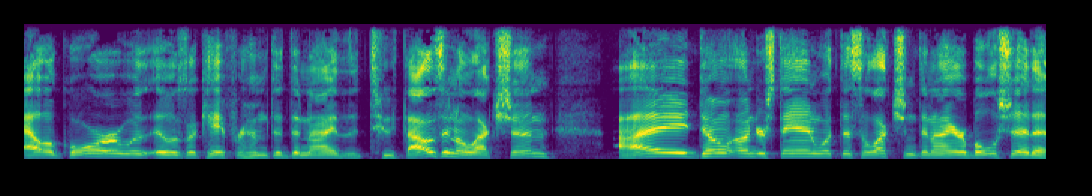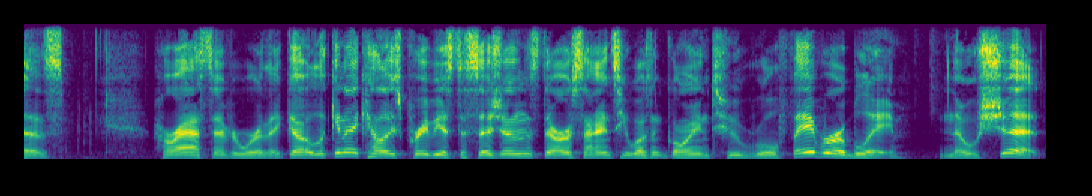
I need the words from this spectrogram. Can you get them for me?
Al Gore was it was okay for him to deny the 2000 election. I don't understand what this election denier bullshit is. Harassed everywhere they go. Looking at Kelly's previous decisions, there are signs he wasn't going to rule favorably. No shit.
